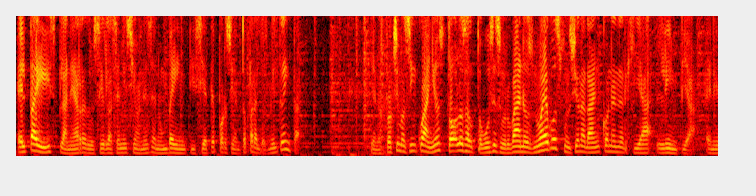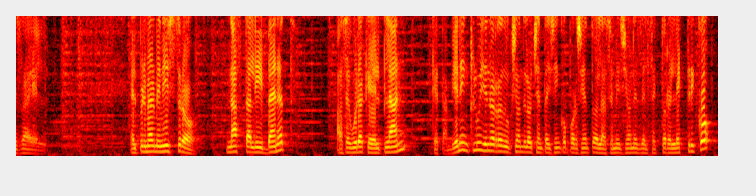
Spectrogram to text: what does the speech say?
el país planea reducir las emisiones en un 27% para el 2030. Y en los próximos cinco años, todos los autobuses urbanos nuevos funcionarán con energía limpia en Israel. El primer ministro Naftali Bennett asegura que el plan, que también incluye una reducción del 85% de las emisiones del sector eléctrico,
